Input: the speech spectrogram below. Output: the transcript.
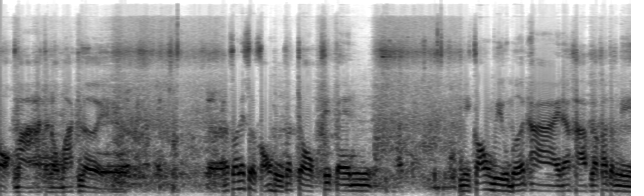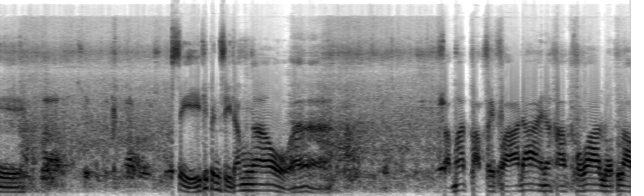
ออกมาอัตโนมัติเลย แล้วก็ในส่วนของหูกระจกที่เป็นมีกล้องวิวเบิร์ดไอนะครับ แล้วก็จะมีสีที่เป็นสีดำเงาอ่าสามารถปรับไฟฟ้าได้นะครับ เพราะว่ารถเรา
